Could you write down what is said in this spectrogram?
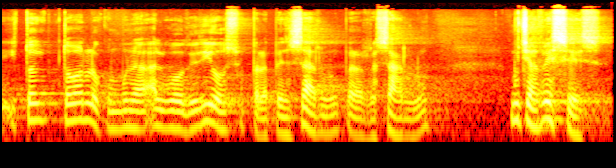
y tomarlo como algo de Dios para pensarlo, para rezarlo. Muchas veces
